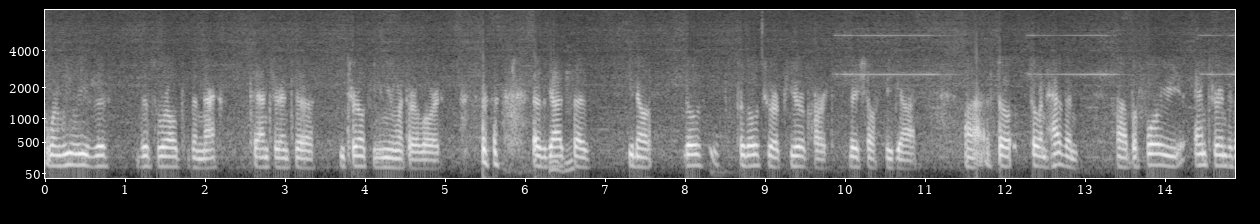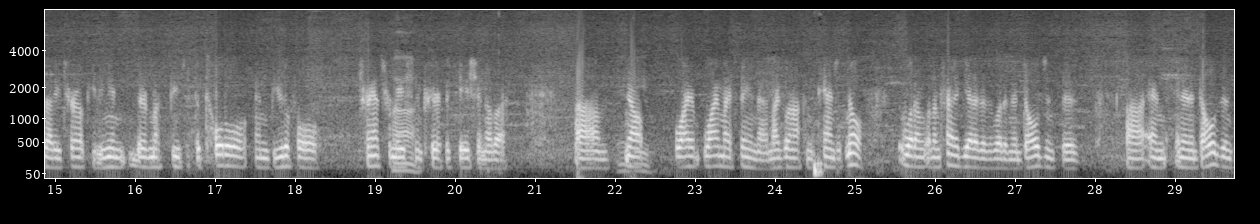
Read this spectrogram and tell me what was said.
when we leave this this world to the next to enter into eternal communion with our Lord, as God mm-hmm. says, you know, those for those who are pure of heart, they shall see God. Uh, so, so in heaven, uh, before we enter into that eternal communion, there must be just a total and beautiful transformation uh, and purification of us. Um, now, why why am I saying that? Am I going off on a tangent? No. What I'm what I'm trying to get at is what an indulgence is, uh, and, and an indulgence,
